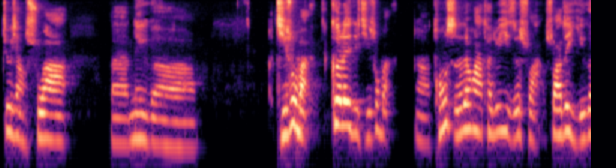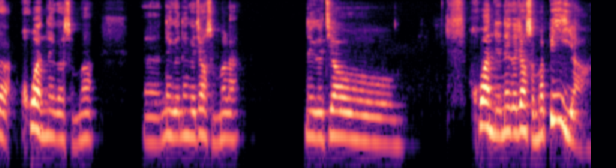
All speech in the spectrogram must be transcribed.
就想刷，呃，那个极速版各类的极速版啊，同时的话他就一直刷刷这一个换那个什么，呃，那个那个叫什么了？那个叫换的那个叫什么币呀？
